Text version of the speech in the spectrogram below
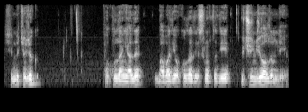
Şimdi çocuk okuldan geldi. Baba diye okulda diye sınıfta diye üçüncü oldum diyor.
